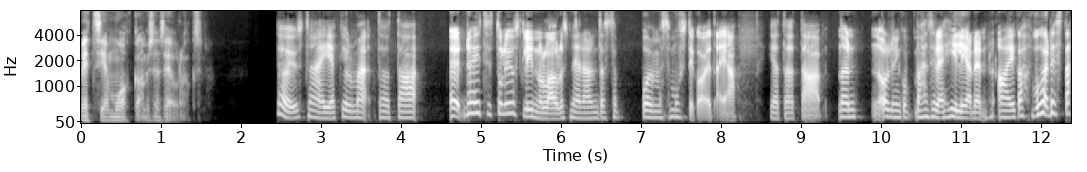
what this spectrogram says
metsien muokkaamisen seurauksena. Joo, just näin. Ja kyllä mä, tota, no itse asiassa tuli just linnunlaulusta. Meillä on tuossa poimassa mustikoita ja, ja tota, no oli niin vähän silleen hiljainen aika vuodesta,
